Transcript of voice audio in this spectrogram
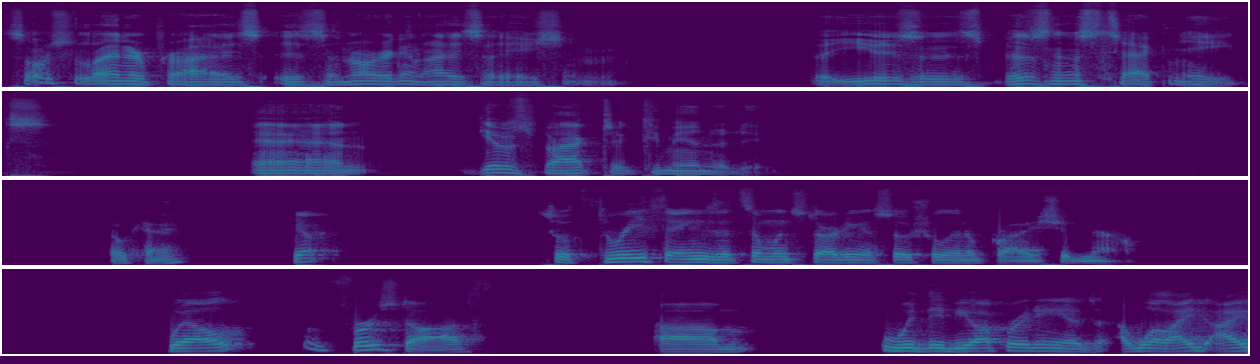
Social enterprise is an organization that uses business techniques and gives back to community. Okay. Yep. So, three things that someone starting a social enterprise should know. Well, first off, um, would they be operating as well? I, I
